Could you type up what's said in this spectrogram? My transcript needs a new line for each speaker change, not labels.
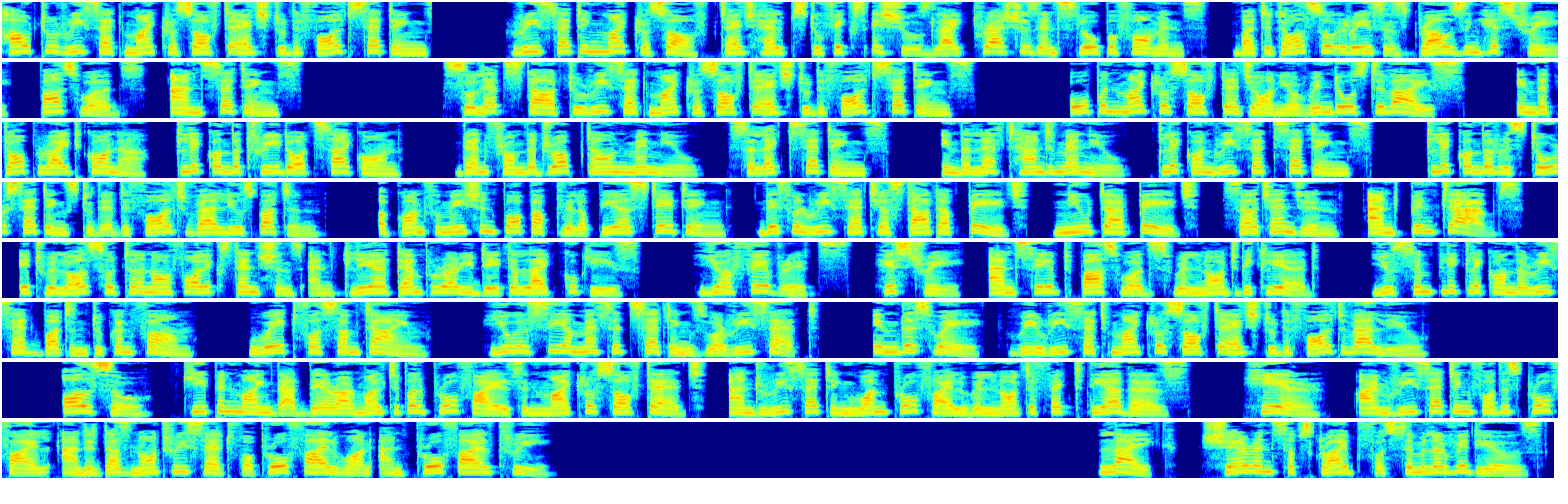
How to reset Microsoft Edge to default settings. Resetting Microsoft Edge helps to fix issues like crashes and slow performance, but it also erases browsing history, passwords, and settings. So let's start to reset Microsoft Edge to default settings. Open Microsoft Edge on your Windows device. In the top right corner, click on the three dots icon. Then from the drop-down menu, select Settings. In the left-hand menu, click on Reset Settings. Click on the Restore Settings to their default values button. A confirmation pop-up will appear stating, this will reset your startup page, new tab page, search engine, and pin tabs. It will also turn off all extensions and clear temporary data like cookies. Your favorites, history, and saved passwords will not be cleared. You simply click on the reset button to confirm. Wait for some time. You will see a message settings were reset. In this way, we reset Microsoft Edge to default value. Also, keep in mind that there are multiple profiles in Microsoft Edge, and resetting one profile will not affect the others. Here, I'm resetting for this profile and it does not reset for profile 1 and profile 3. Like, share and subscribe for similar videos.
